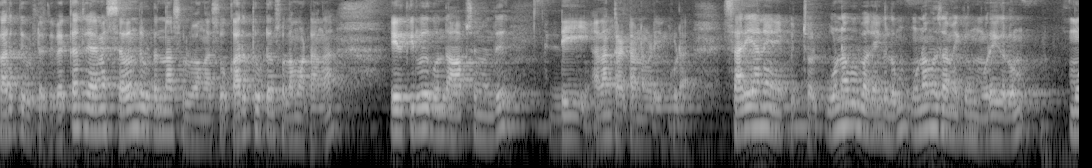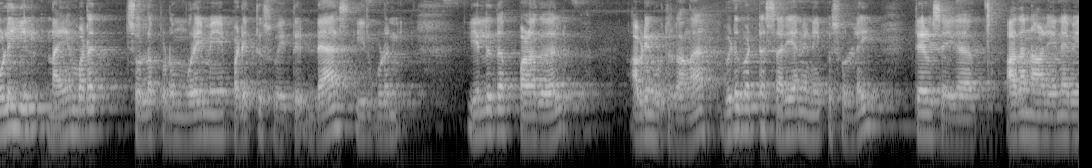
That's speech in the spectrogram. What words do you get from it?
கருத்து விட்டது. வெக்கத்தில் எல்லாமே சிவந்து விட்டுன்னு தான் சொல்லுவாங்க. ஸோ கருத்து விட்டுன்னு சொல்ல மாட்டாங்க. இதுக்கு இருபதுக்கு வந்து ஆப்ஷன் வந்து டி அதான் கரெக்டான விடையும் கூட. சரியான இணைப்புச் சொல். உணவு வகைகளும் உணவு சமைக்கும் முறைகளும் மொழியில் நயம்பட சொல்லப்படும் முறைமையை படித்து சுவைத்து டேஸ் ஈர்ப்புடன் எழுத பழகுதல் அப்படின்னு கொடுத்துருக்காங்க. விடுபட்ட சரியான இணைப்பு சொல்லை தேர்வு செய்க. அதனால் எனவே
